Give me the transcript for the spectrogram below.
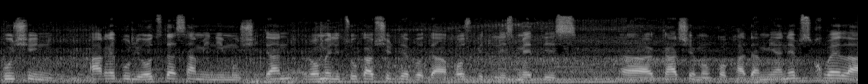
გუშინ აღებული 23 ნიმუშიდან, რომელიც უკავშირდებოდა ჰოსპიტალის მედიის გარშემო მყოფ ადამიანებს, ყველა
